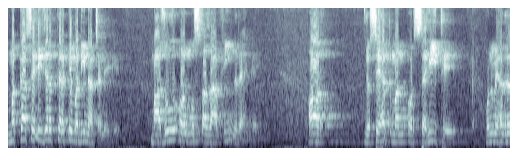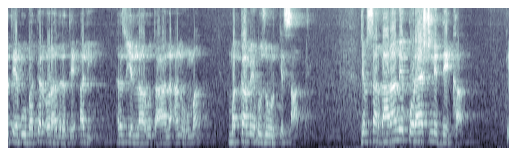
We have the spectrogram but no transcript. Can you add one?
मक्का से हिजरत करके मदीना चले गए। माजूर और मुस्तफ़ीन रह गए। और जो सेहतमंद और सही थे, उनमें हज़रत अबू बकर और हज़रत अली रज़ी अल्लाह तुमा मक्का में हुजूर के साथ थे। जब ने कुरैश ने देखा कि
